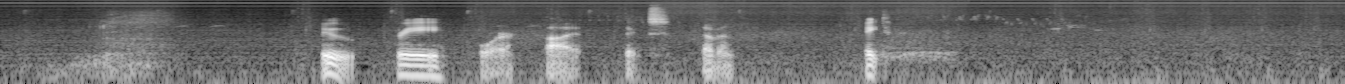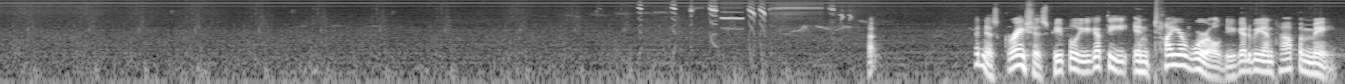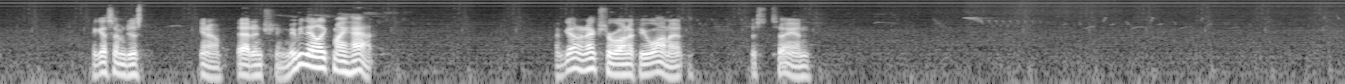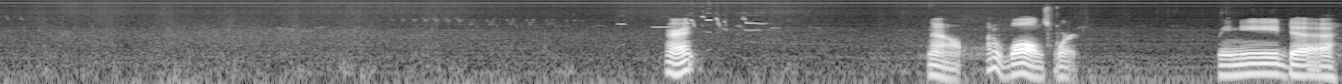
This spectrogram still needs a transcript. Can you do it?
Two, three, four, five, six, seven, eight. Uh, goodness gracious, people, you got the entire world. You got to be on top of me. I guess I'm just, you know, that interesting. Maybe they like my hat. I've got an extra one if you want it. Just saying. Alright. Now, how do walls work? We need, uh...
